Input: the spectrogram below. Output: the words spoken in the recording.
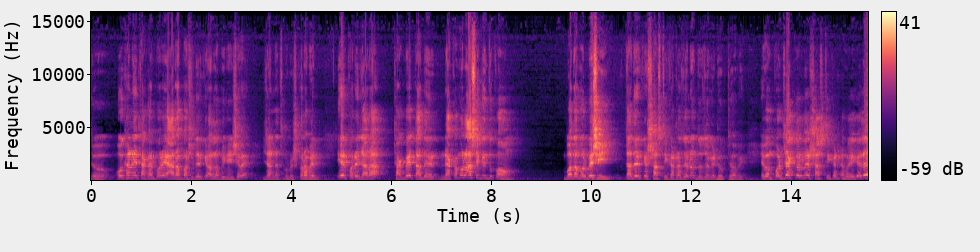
তো ওখানে থাকার পরে আরববাসীদেরকে আল্লাহ বিন হিসেবে জান্নাতে প্রবেশ করাবেন। এরপরে যারা থাকবে, তাদের ন্যাকামল আসে কিন্তু কম, বদামল বেশি। তাদেরকে শাস্তি কাটার জন্য দুযোগে ঢুকতে হবে। এবং পর্যায়ক্রমে শাস্তি কাটা হয়ে গেলে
